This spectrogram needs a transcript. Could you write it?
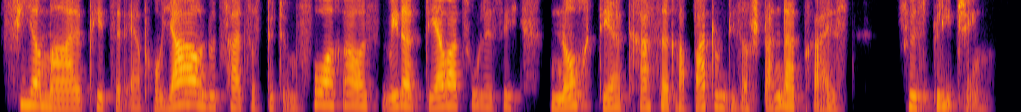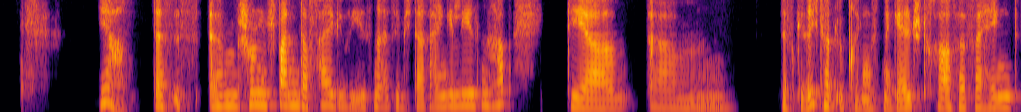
viermal PZR pro Jahr und du zahlst das bitte im Voraus. Weder der war zulässig, noch der krasse Rabatt und dieser Standardpreis fürs Bleaching. Ja, das ist ähm, schon ein spannender Fall gewesen, als ich mich da reingelesen habe. Der ähm, das Gericht hat übrigens eine Geldstrafe verhängt.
